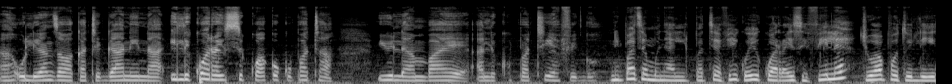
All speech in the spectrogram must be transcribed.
uh, ulianza wakati gani na ilikuwa rahisi kwako kupata yule ambaye alikupatia figo? nipate mwenye alipatia figo hii kwa rahisi vile. Juu hapo tuli,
